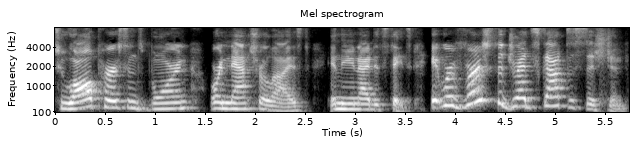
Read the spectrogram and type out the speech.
to all persons born or naturalized in the United States. It reversed the Dred Scott decision.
